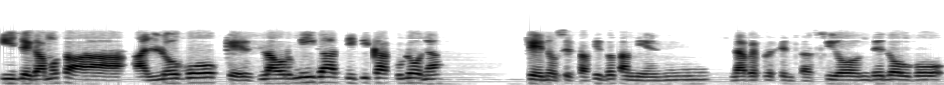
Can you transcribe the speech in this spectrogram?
y llegamos al logo que es la hormiga típica culona, que nos está haciendo también la representación del logo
